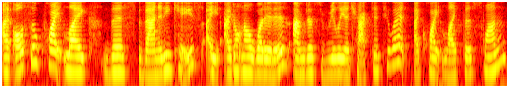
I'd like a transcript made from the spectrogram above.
I also quite like this vanity case. I, I don't know what it is. I'm just really attracted to it. I quite like this one.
